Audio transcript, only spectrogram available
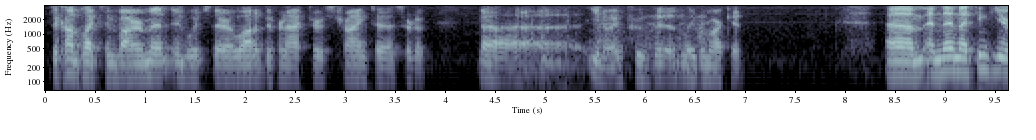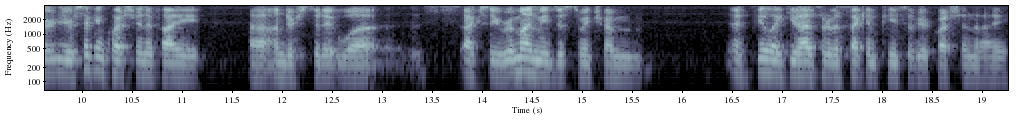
it's a complex environment in which there are a lot of different actors trying to sort of uh, you know improve the labor market. Um, and then I think your your second question, if I uh, understood it, was actually remind me just to make sure I'm. I feel like you had sort of a second piece of your question that I.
